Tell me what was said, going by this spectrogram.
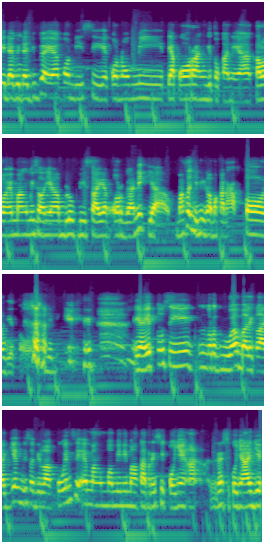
beda-beda juga ya kondisi ekonomi tiap orang gitu kan ya. Kalau emang misalnya belum bisa yang organik ya, masa jadi nggak makan apel gitu. jadi ya itu sih menurut gua balik lagi yang bisa dilakuin sih emang meminimalkan risikonya risikonya aja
